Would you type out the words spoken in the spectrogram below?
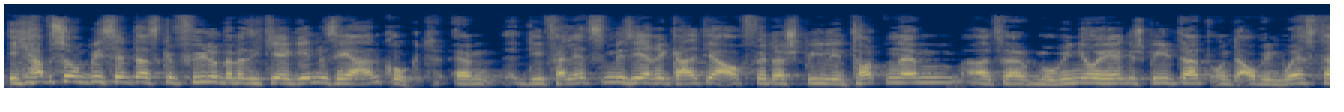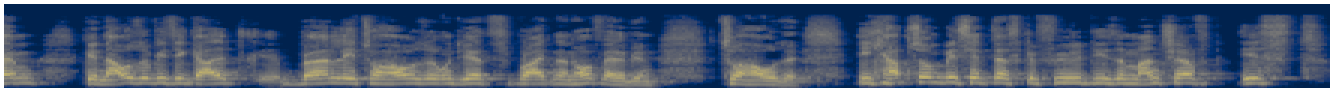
Ich habe so ein bisschen das Gefühl, wenn man sich die Ergebnisse hier anguckt, ähm, die Verletztenmisere galt ja auch für das Spiel in Tottenham, als er Mourinho hergespielt hat und auch in West Ham, genauso wie sie galt Burnley zu Hause und jetzt Brighton and Hove Albion zu Hause. Ich habe so ein bisschen das Gefühl, diese Mannschaft ist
